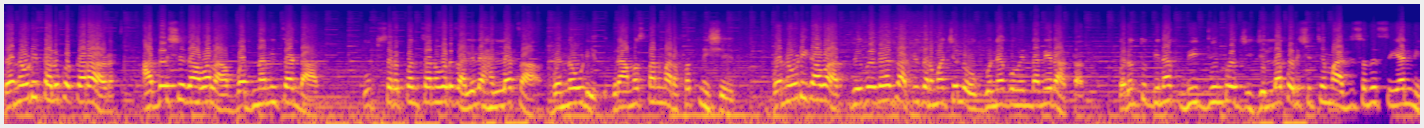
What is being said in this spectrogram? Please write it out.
बनवडी तालुका कराड आदर्श गावाला बदनामीचा डाग उपसरपंचांवर झालेल्या हल्ल्याचा बनवडीत ग्रामस्थांमार्फत निषेध. बनवडी गावात वेगवेगळ्या जाती धर्माचे लोक गुण्यागोविंदाने राहतात. परंतु दिनांक वीस जून रोजी जिल्हा परिषदचे माजी सदस्य यांनी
